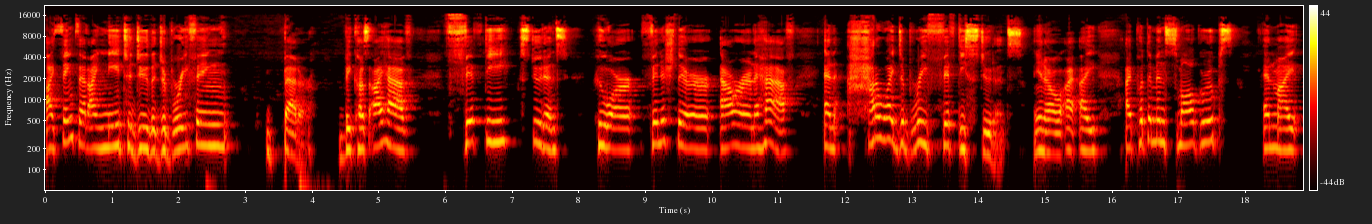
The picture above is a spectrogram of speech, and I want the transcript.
I think that I need to do the debriefing better because I have 50 students who are finished their hour and a half. And how do I debrief 50 students? You know, I, I, I put them in small groups and my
